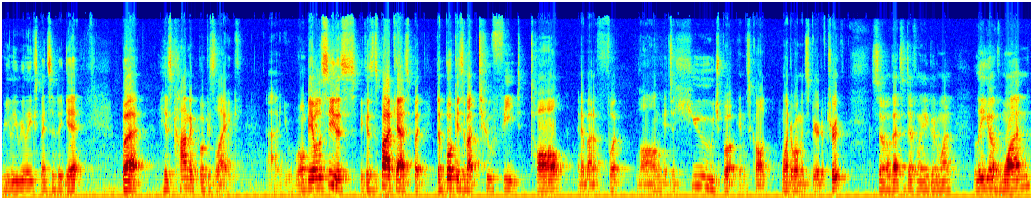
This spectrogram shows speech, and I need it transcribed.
really really expensive to get. But his comic book is like uh, you won't be able to see this because it's a podcast, but the book is about two feet tall and about a foot long. It's a huge book, and it's called Wonder Woman: Spirit of Truth. So that's definitely a good one. League of One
